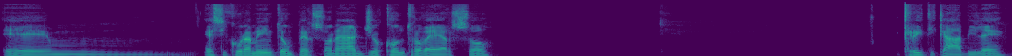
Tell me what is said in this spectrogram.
Ehm, è sicuramente un personaggio controverso, criticabile,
